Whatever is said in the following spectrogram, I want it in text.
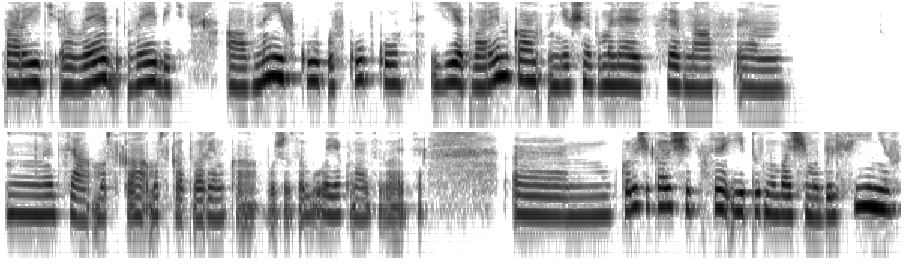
парить е, леб, лебідь, а в неї в, куб, в кубку є тваринка, якщо не помиляюсь, це в нас. Ем, Ця морська, морська тваринка, боже, забула, як вона називається. Ем, Коротше кажучи, це і тут ми бачимо дельфінів.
